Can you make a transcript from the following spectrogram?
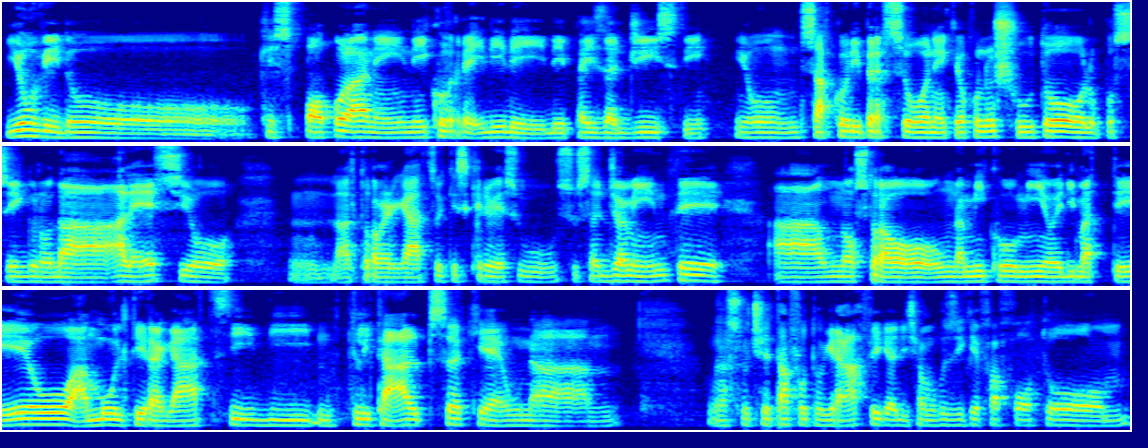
io vedo che spopola nei, nei corredi dei, dei, paesaggisti. Io ho un sacco di persone che ho conosciuto lo posseggono da Alessio, l'altro ragazzo che scrive su, su Saggiamente, a un nostro un amico mio e di Matteo, a molti ragazzi di ClickAlps, che è una, una società fotografica, diciamo così, che fa foto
